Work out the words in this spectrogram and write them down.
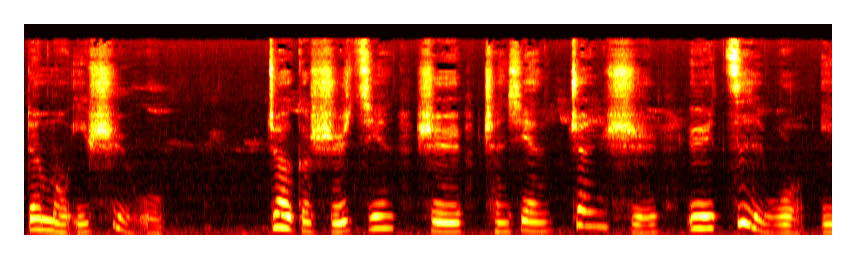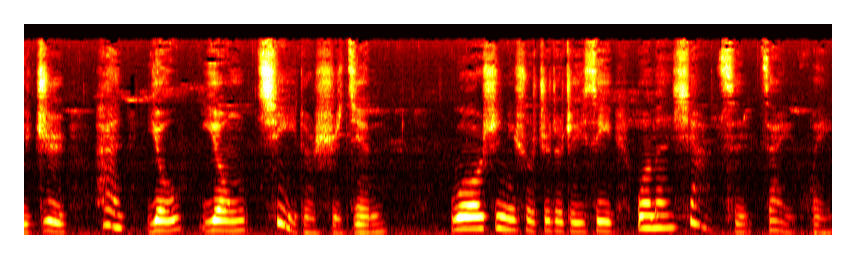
的某一事物。这个时间是呈现真实与自我一致和有勇气的时间。我是你所知的 J.C，我们下次再会。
